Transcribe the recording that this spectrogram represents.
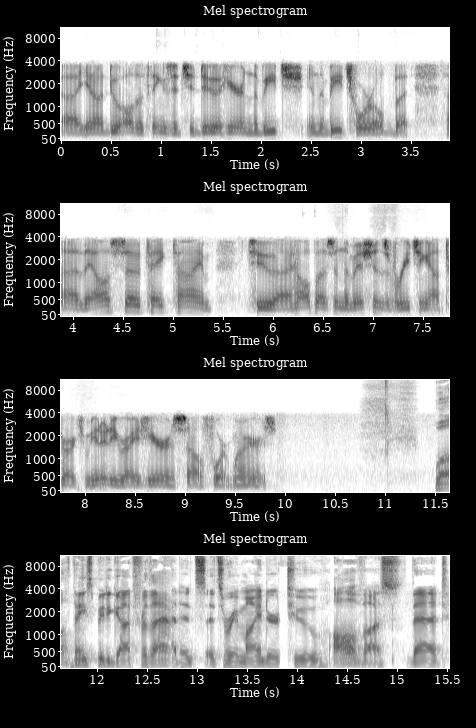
uh, you know do all the things that you do here in the beach in the beach world, but uh, they also take time to uh, help us in the missions of reaching out to our community right here in South Fort Myers. Well, thanks be to God for that. It's it's a reminder to all of us that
